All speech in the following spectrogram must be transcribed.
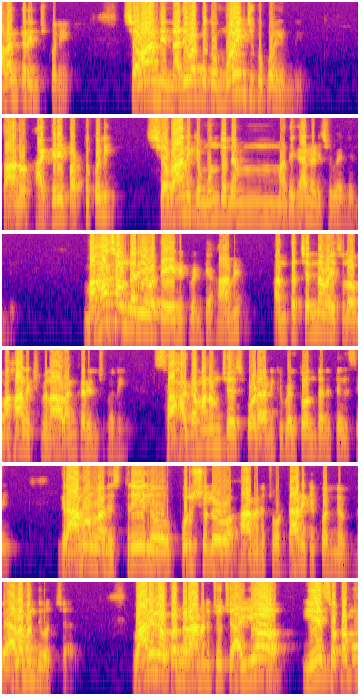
అలంకరించుకొని శవాన్ని నది వద్దకు మోయించుకుపోయింది. తాను అగ్ని పట్టుకొని శవానికి ముందు నెమ్మదిగా నడిచి వెళ్ళింది. మహాసౌందర్యవతి అయినటువంటి ఆమె అంత చిన్న వయసులో మహాలక్ష్మిని అలంకరించుకొని సహగమనం చేసుకోవడానికి వెళ్తోందని తెలిసి గ్రామంలోని స్త్రీలు పురుషులు ఆమెను చూడటానికి కొన్ని వేల మంది వచ్చారు. వారిలో కొందరు ఆమెను చూచి అయ్యో ఏ సుఖము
